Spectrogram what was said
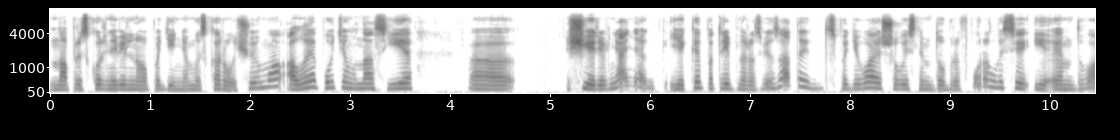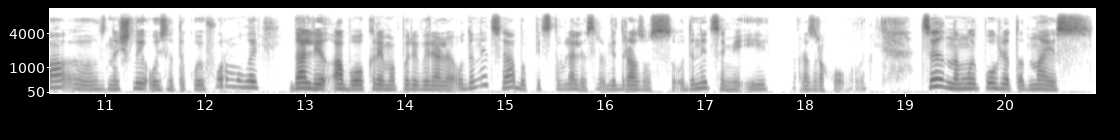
на прискорення вільного падіння ми скорочуємо, але потім в нас є е, ще рівняння, яке потрібно розв'язати. Сподіваюся, що ви з ним добре впоралися, і М2 е, знайшли ось за такою формулою. Далі або окремо перевіряли одиниці, або підставляли відразу з одиницями і розраховували. Це, на мій погляд, одна із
